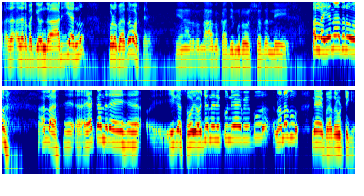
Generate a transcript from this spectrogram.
ಅದ ಅದರ ಬಗ್ಗೆ ಒಂದು ಅರ್ಜಿಯನ್ನು ಕೊಡೋ ಪ್ರಯತ್ನ ಮಾಡ್ತೇನೆ. ಏನಾದರೂ ಒಂದು ಆಗಬೇಕು ಹದಿಮೂರು ವರ್ಷದಲ್ಲಿ? ಅಲ್ಲ ಏನಾದರೂ ಅಲ್ಲ ಯಾಕಂದರೆ ಈಗ ಸೊ ಯೋಜನೆಗೂ ನ್ಯಾಯ ಬೇಕು ನನಗೂ ನ್ಯಾಯ ಬೇಕು ಅದರೊಟ್ಟಿಗೆ.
